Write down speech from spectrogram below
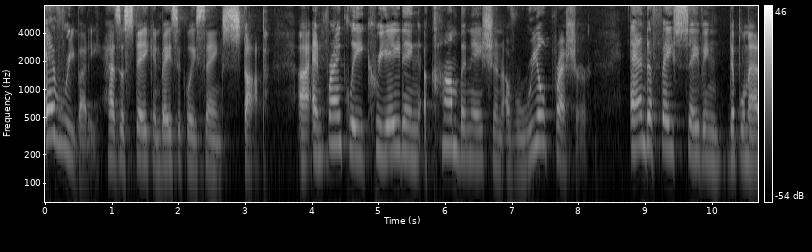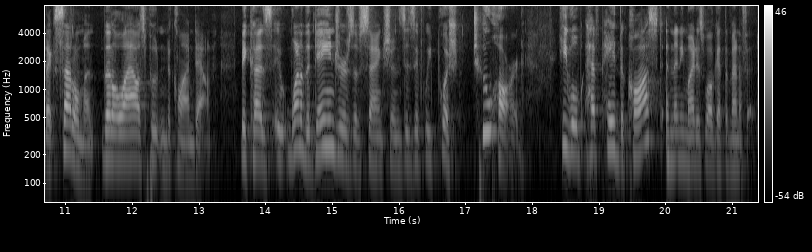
everybody has a stake in basically saying stop. Uh, and frankly, creating a combination of real pressure and a face saving diplomatic settlement that allows Putin to climb down. Because it, one of the dangers of sanctions is if we push too hard, he will have paid the cost and then he might as well get the benefit,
